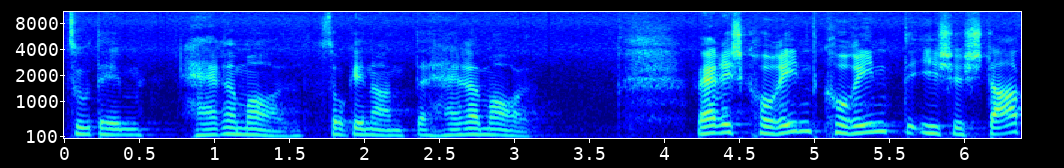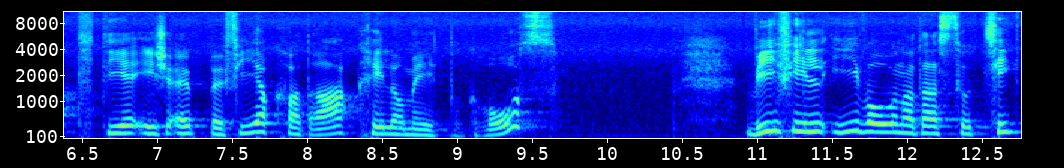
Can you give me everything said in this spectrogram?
zu dem Herrenmal, sogenannte Herrenmal. Wer ist Korinth? Korinth ist eine Stadt, die ist etwa 4 Quadratkilometer groß. Wie viele Einwohner das zur Zeit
